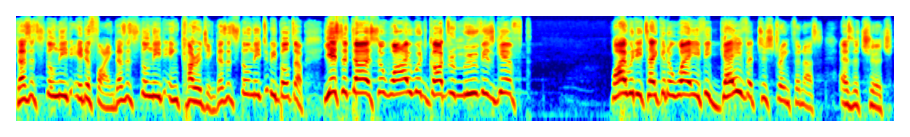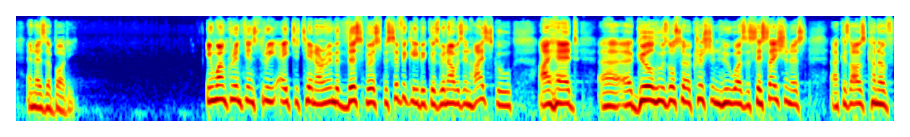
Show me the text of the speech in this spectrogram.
Does it still need edifying? Does it still need encouraging? Does it still need to be built up? Yes, it does. So, why would God remove his gift? Why would he take it away if he gave it to strengthen us as a church and as a body? In 1 Corinthians 3 8 to 10. I remember this verse specifically because when I was in high school, I had uh, a girl who was also a Christian who was a cessationist because uh, I was kind of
